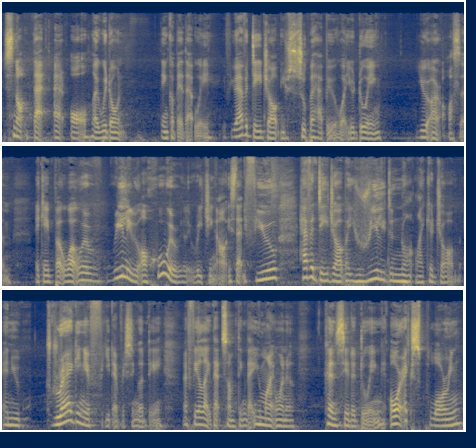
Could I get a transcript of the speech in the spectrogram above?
it's not that at all. Like we don't think of it that way. If you have a day job, you're super happy with what you're doing, you are awesome. Okay, but what we're really or who we're really reaching out is that if you have a day job but you really do not like your job and you're dragging your feet every single day, I feel like that's something that you might want to consider doing or exploring.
